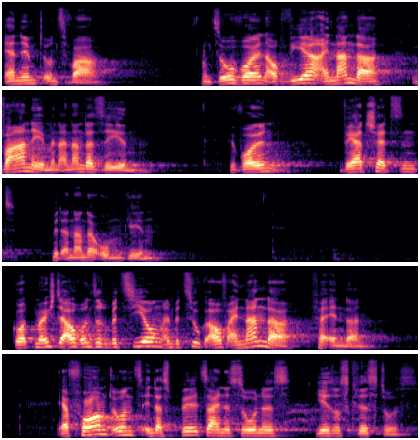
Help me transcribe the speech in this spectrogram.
er nimmt uns wahr. Und so wollen auch wir einander wahrnehmen, einander sehen. Wir wollen wertschätzend miteinander umgehen. Gott möchte auch unsere Beziehung in Bezug aufeinander verändern. Er formt uns in das Bild seines Sohnes Jesus Christus.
